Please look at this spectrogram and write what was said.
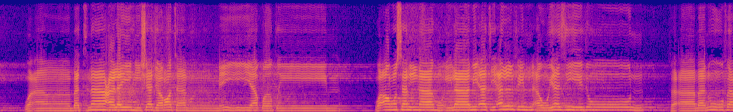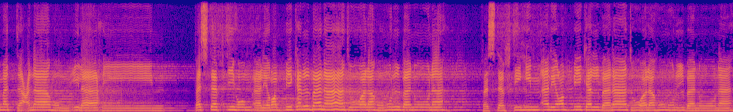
وأنبتنا عليه شجرة من يقطين وأرسلناه إلى مائه ألف أو يزيدون فآمنوا فمتعناهم إلى حين فاستفتهم ألربك البنات ولهم البنون فاستفتهم ألربك البنات ولهم البنون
